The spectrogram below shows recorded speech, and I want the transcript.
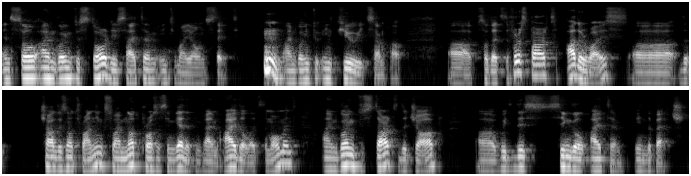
And so I'm going to store this item into my own state. I'm going to enqueue it somehow. Uh, so that's the first part. Otherwise, uh, the, child is not running, so I'm not processing anything. I'm idle at the moment. I'm going to start the job uh, with this single item in the batch.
